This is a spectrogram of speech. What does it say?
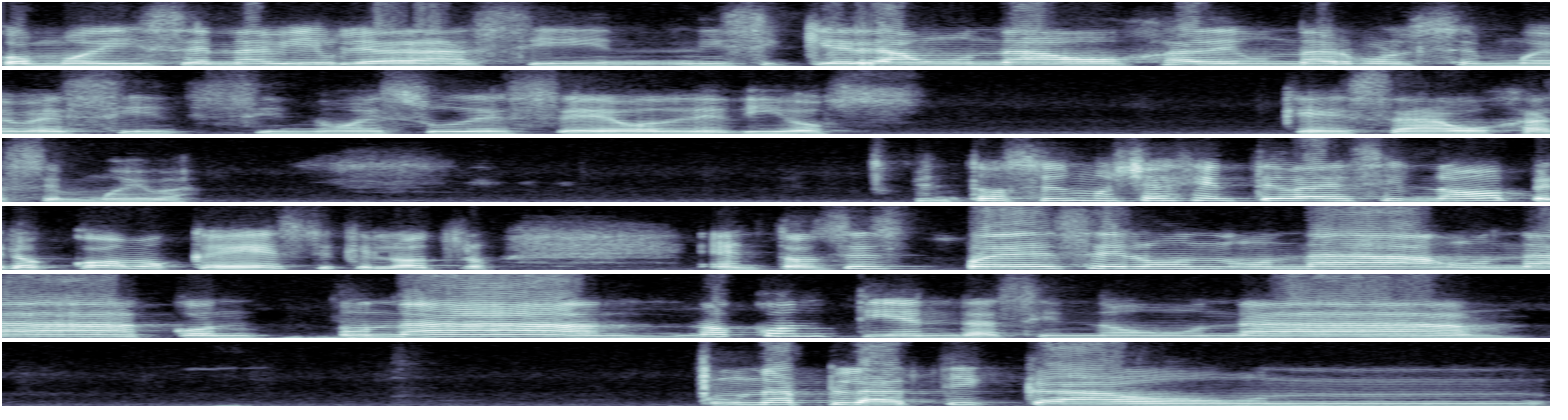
como dice en la Biblia, si ni siquiera una hoja de un árbol se mueve si, si no es su deseo de Dios que esa hoja se mueva. Entonces mucha gente va a decir, no, pero ¿cómo que esto y que el otro? Entonces puede ser una, una, una, no contienda, sino una, una plática o un,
